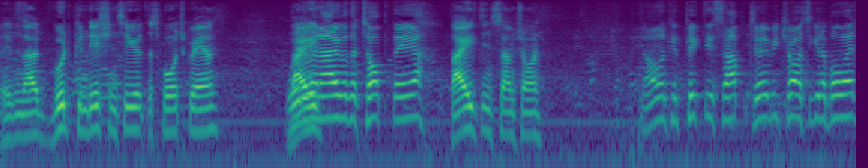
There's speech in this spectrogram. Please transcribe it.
even though good conditions here at the sports ground. Wiedemann over the top there. bathed in sunshine. No one can pick this up. Turvey tries to get a ball out.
